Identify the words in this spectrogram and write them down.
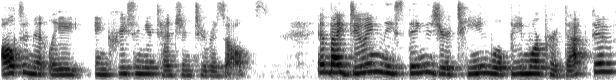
ultimately increasing attention to results. And by doing these things, your team will be more productive,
